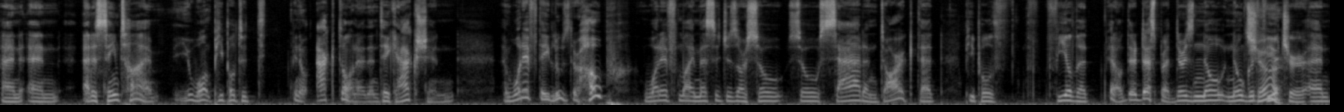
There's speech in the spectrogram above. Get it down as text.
and and at the same time, you want people to, t- you know, act on it and take action. And what if they lose their hope? What if my messages are so so sad and dark that people f- feel that you know they're desperate? There is no no good Sure. future, and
